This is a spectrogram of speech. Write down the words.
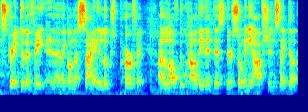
straight to the face, uh, like on the side. It looks perfect. I love the, how they did this. There's so many options, like the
